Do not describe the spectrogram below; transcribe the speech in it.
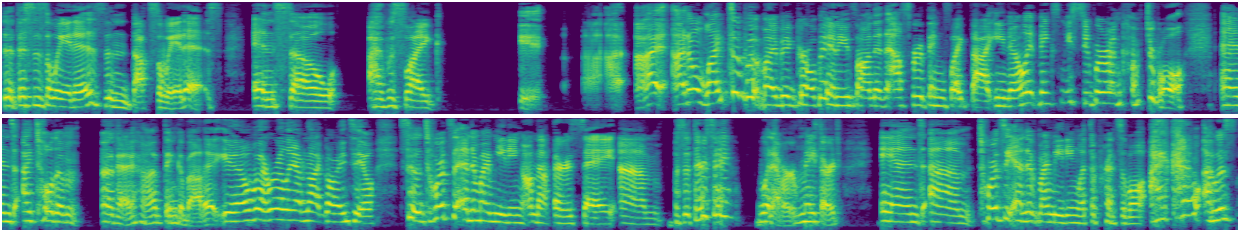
that this is the way it is, then that's the way it is. And so I was like I, I, I don't like to put my big girl panties on and ask for things like that. You know, it makes me super uncomfortable. And I told him, okay, I'll think about it, you know, but really I'm not going to. So towards the end of my meeting on that Thursday, um, was it Thursday? Whatever, May 3rd. And um, towards the end of my meeting with the principal, I kind of, I was,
